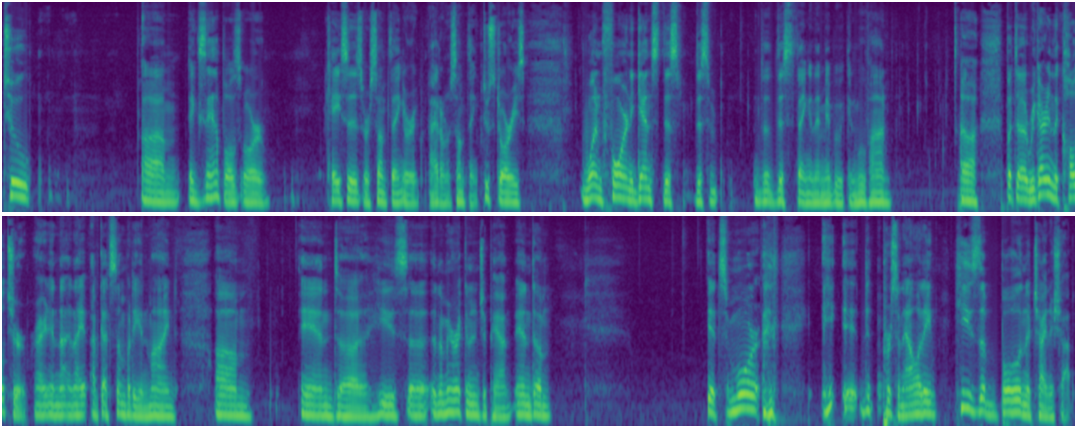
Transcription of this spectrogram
two um, examples or cases or something, or I don't know something, two stories, one for and against this this this thing, and then maybe we can move on. Uh, but uh, regarding the culture, right, and, and I, have got somebody in mind, um, and uh, he's uh, an American in Japan, and um, it's more he, it, personality. He's the bull in a china shop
